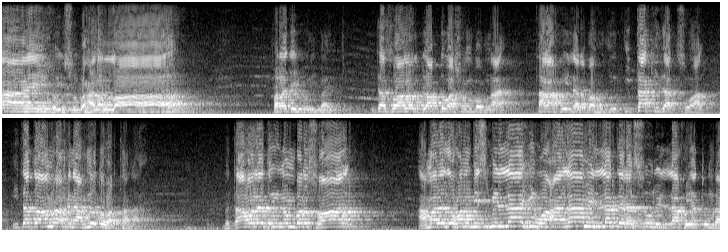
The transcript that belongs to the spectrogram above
নাই, হই সুবাহান পারা যাইব নি ভাই, ইটা সোয়ালের জবাব দেওয়া সম্ভব নাই তারা হইলার বা হুজুর, ইটা কি যাত সোয়াল ইটা তো আমরা এখানে আপনিও তো বার্তা নাই। তাহলে দুই নম্বর সোয়াল আমার যখন বিসমিল্লাহি ওয়া আলা মিল্লাতে রাসূলিল্লাহ হইয়া তোমরা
